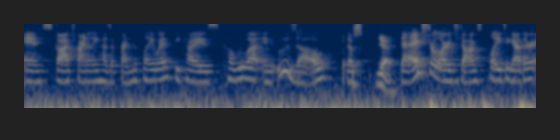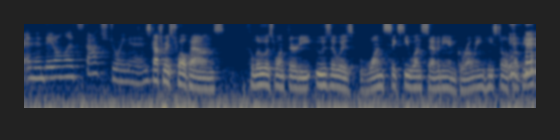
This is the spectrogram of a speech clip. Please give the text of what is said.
and Scotch finally has a friend to play with because Kahlua and Ouzo, So, the, yeah, the extra large dogs, play together, and then they don't let Scotch join in. Scotch weighs 12 pounds. Kahlua is 130. Ouzo is 160, 170 and growing. He's still a puppy.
